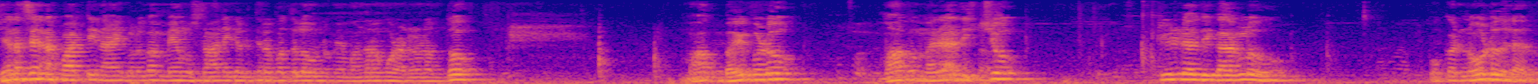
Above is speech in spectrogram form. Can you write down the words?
జనసేన పార్టీ నాయకులుగా మేము స్థానిక తిరుపతిలో ఉన్న మేమందరం కూడా అడగడంతో మాకు భయపడు మాకు మర్యాద ఇచ్చు. టీడీ అధికారులు ఒక నోటు వదిలారు.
